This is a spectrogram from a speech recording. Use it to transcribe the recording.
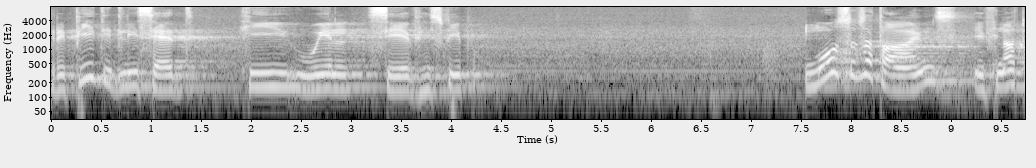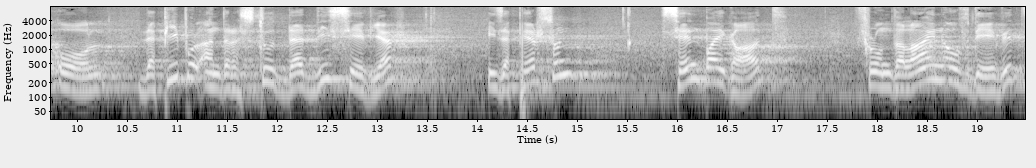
repeatedly said he will save his people. Most of the times, if not all, the people understood that this Savior is a person sent by God from the line of David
